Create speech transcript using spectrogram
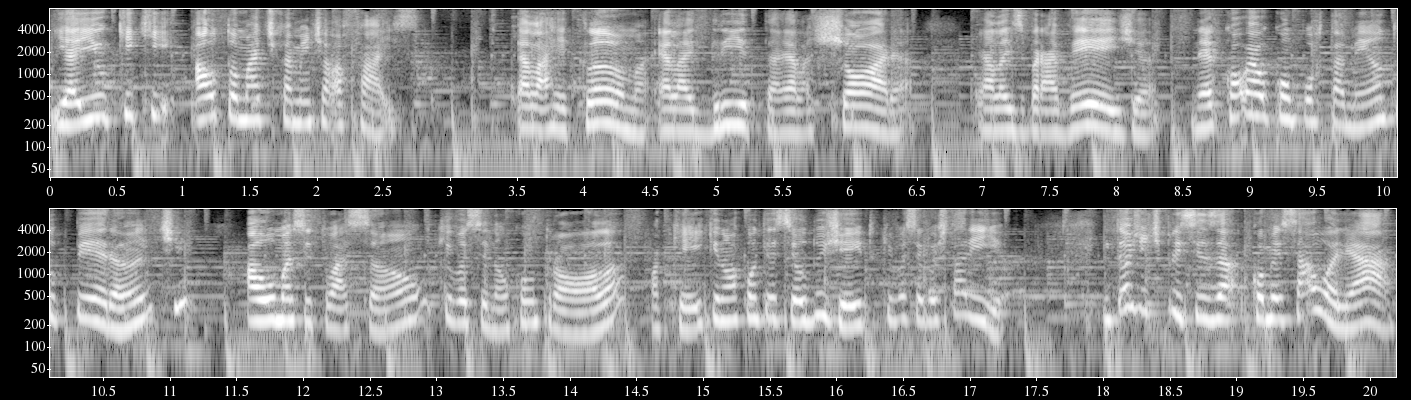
E aí o que, que automaticamente ela faz? Ela reclama, ela grita, ela chora, ela esbraveja, né? Qual é o comportamento perante a uma situação que você não controla, ok? Que não aconteceu do jeito que você gostaria. Então a gente precisa começar a olhar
